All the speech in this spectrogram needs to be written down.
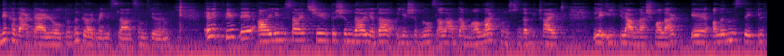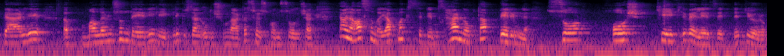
ne kadar değerli olduğunu görmeniz lazım diyorum. Evet bir de ailenize ait şehir dışında ya da yaşadığınız alanda mallar konusunda müteahhitle ilgili anlaşmalar, e, alanınızla ilgili değerli e, mallarınızın değeriyle ilgili güzel oluşumlarda söz konusu olacak. Yani aslında yapmak istediğimiz her nokta verimli, zor, hoş, keyifli ve lezzetli diyorum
